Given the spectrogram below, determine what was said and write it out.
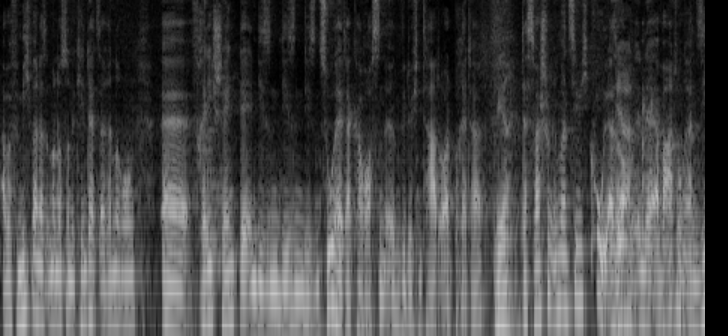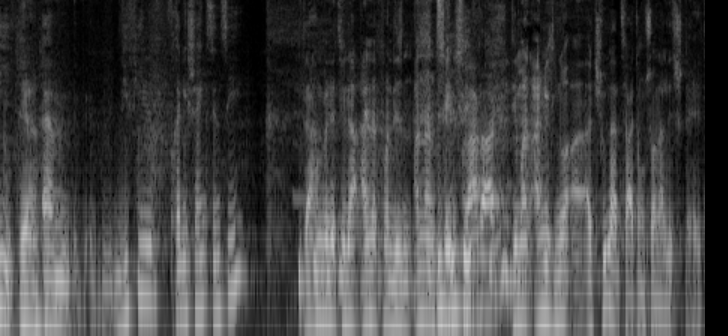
aber für mich war das immer noch so eine Kindheitserinnerung. Äh, Freddy Schenk, der in diesen, diesen, diesen Zuhälterkarossen irgendwie durch den Tatort brettert, Ja. das war schon immer ziemlich cool. Also Ja. auch in der Erwartung an Sie. Ja. Ähm, wie viel Freddy Schenk sind Sie? Da haben wir jetzt wieder eine von diesen anderen zehn? Fragen, die man eigentlich nur als Schülerzeitungsjournalist stellt.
